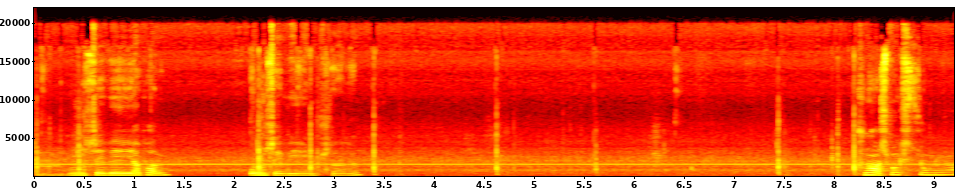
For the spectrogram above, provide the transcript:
Şöyle 10 seviye yapalım. 10 seviyeymiş zaten. Şunu açmak istiyorum ya.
